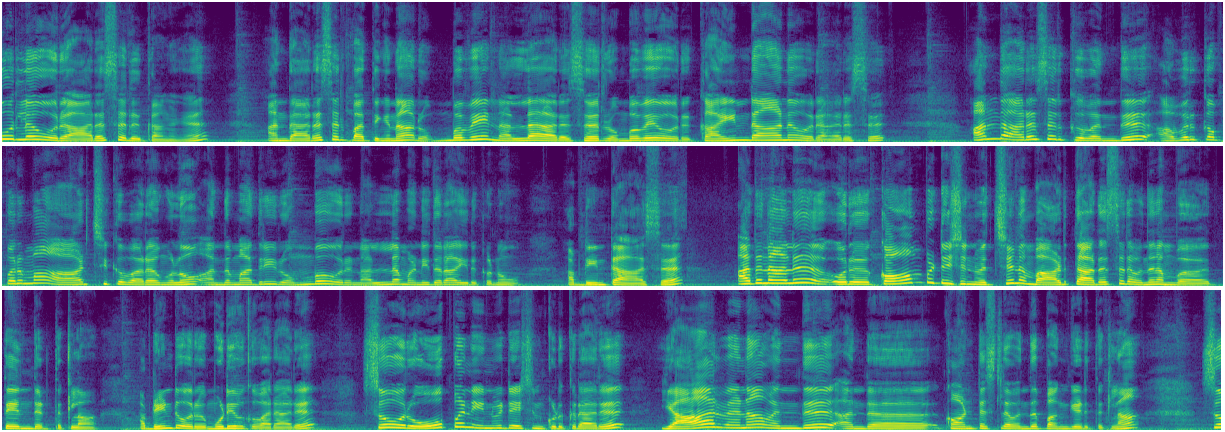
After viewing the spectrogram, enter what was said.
ஊரில் ஒரு அரசர் இருக்காங்கங்க. அந்த அரசர் பார்த்திங்கன்னா ரொம்பவே நல்ல அரசர் ரொம்பவே ஒரு கைண்டான ஒரு அரசர். அந்த அரசருக்கு வந்து அவருக்கு அப்புறமா ஆட்சிக்கு வரவங்களும் அந்த மாதிரி ரொம்ப ஒரு நல்ல மனிதராக இருக்கணும் அப்படின்ட்டு ஆசை. அதனால ஒரு காம்படிஷன் வச்சு நம்ம அடுத்த அரசரை வந்து நம்ம தேர்ந்தெடுத்துக்கலாம் அப்படின்ட்டு ஒரு முடிவுக்கு வராரு. ஸோ ஒரு ஓப்பன் இன்விடேஷன் கொடுக்குறாரு. யார் வேணால் வந்து அந்த கான்டெஸ்ட்டில் வந்து பங்கெடுத்துக்கலாம். ஸோ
